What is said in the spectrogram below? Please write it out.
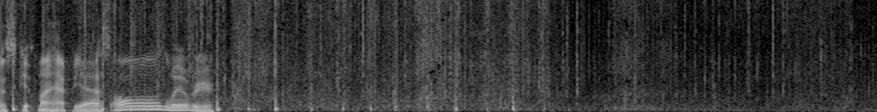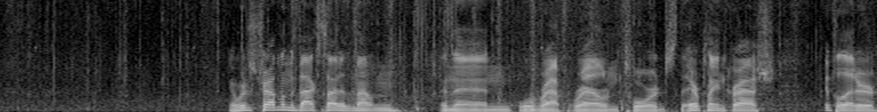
Gonna skip my happy ass all the way over here. And we're just traveling the backside of the mountain, and then we'll wrap around towards the airplane crash, get the letter,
